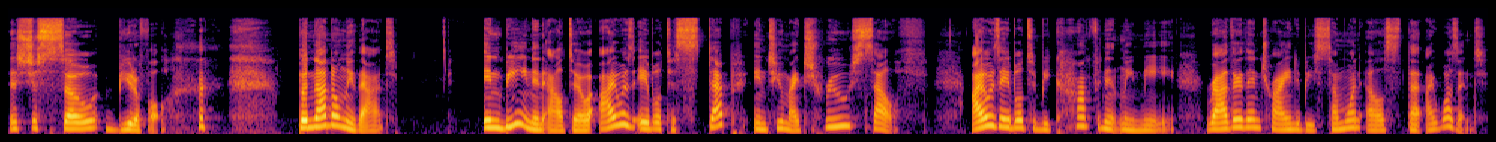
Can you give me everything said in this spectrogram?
it's just so beautiful. but not only that, in being an alto, I was able to step into my true self. I was able to be confidently me rather than trying to be someone else that I wasn't.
